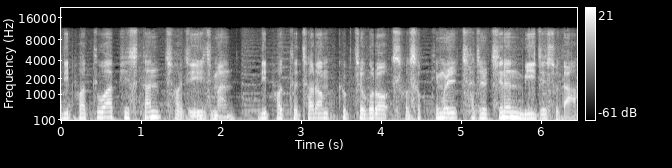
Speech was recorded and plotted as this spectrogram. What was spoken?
니퍼트와 비슷한 처지이지만 니퍼트처럼 극적으로 소속팀을 찾을지는 미지수다.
